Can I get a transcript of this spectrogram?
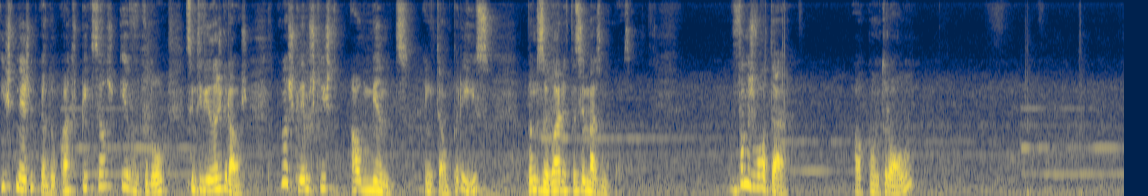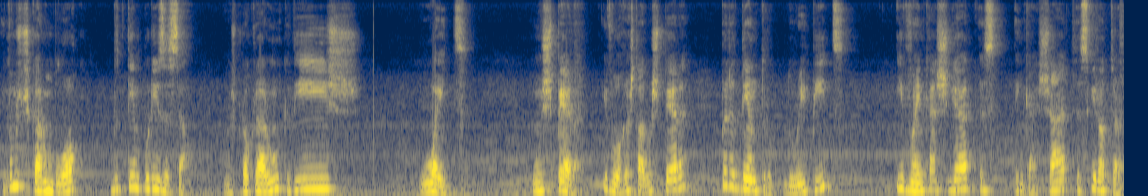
isto mesmo, que andou 4 pixels e rodou 122 graus. Nós queremos que isto aumente. Então, para isso, vamos agora fazer mais uma coisa. Vamos voltar ao controlo e vamos buscar um bloco de temporização. Vamos procurar um que diz wait, um espera. E vou arrastar o espera para dentro do repeat e vou encaixar a, encaixar a seguir ao turn.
